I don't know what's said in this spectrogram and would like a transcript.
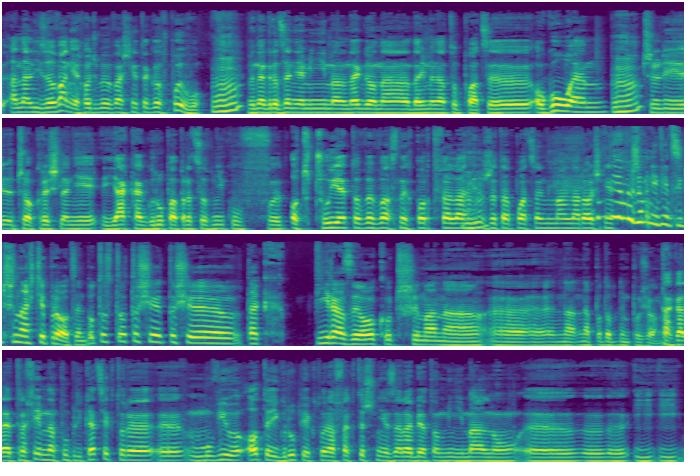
y, analizowanie choćby właśnie tego wpływu mhm. wynagrodzenia minimalnego na, dajmy na to, płacę ogółem, mhm. czyli czy określenie, jaka grupa pracowników odczuje to we własnych portfelach, mhm. że ta płaca minimalna rośnie. No wiemy, że mniej więcej 13%, bo to, to, to, się, to się tak pi razy oko trzyma na, e, na, na, podobnym poziomie. Tak, ale trafiłem na publikacje, które e, mówiły o tej grupie, która faktycznie zarabia tą minimalną e, i, i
